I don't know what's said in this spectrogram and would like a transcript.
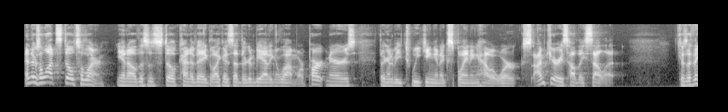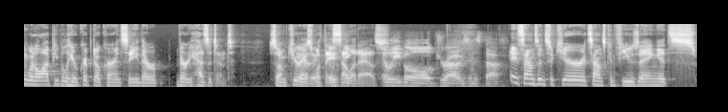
And there's a lot still to learn. You know, this is still kind of vague. Like I said, they're going to be adding a lot more partners. They're going to be tweaking and explaining how it works. I'm curious how they sell it. Because I think when a lot of people hear cryptocurrency, they're very hesitant. So I'm curious Yeah, what they, sell it as. Illegal drugs and stuff. It sounds insecure. It sounds confusing. It's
